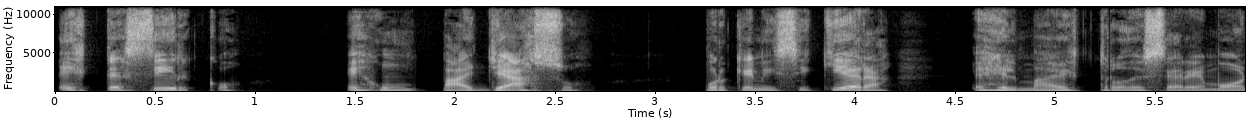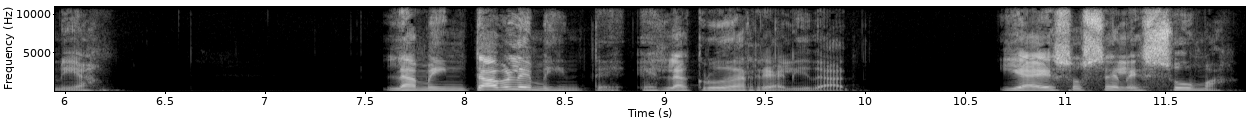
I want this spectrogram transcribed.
este circo es un payaso, porque ni siquiera es el maestro de ceremonia. Lamentablemente es la cruda realidad y a eso se le suma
